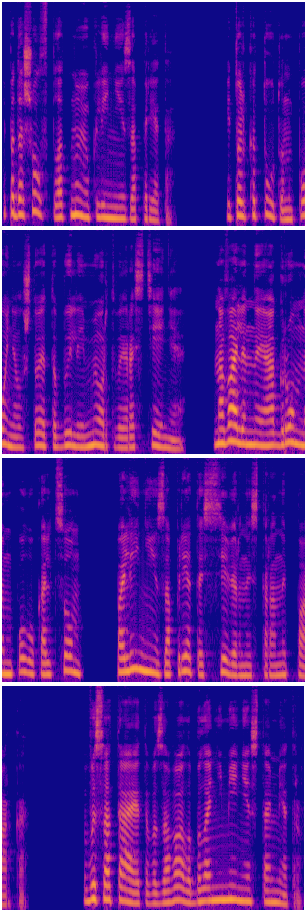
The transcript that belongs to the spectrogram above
и подошел вплотную к линии запрета. И только тут он понял, что это были мертвые растения, наваленные огромным полукольцом по линии запрета с северной стороны парка. Высота этого завала была не менее ста метров.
